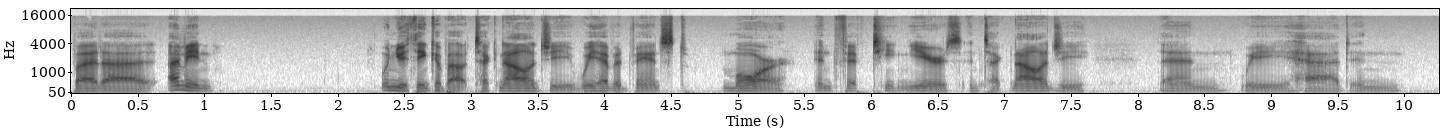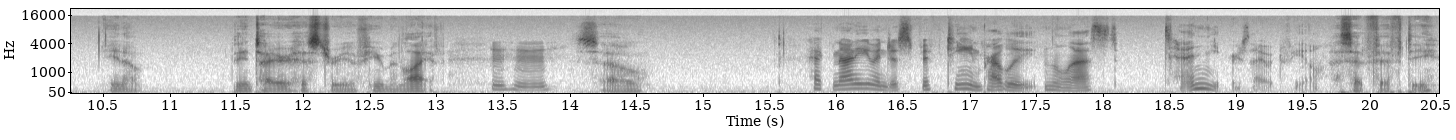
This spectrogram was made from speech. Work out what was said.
But, uh, I mean, when you think about technology, we have advanced more in 15 years in technology than we had in, you know, the entire history of human life. Mhm. So, Heck, not even just 15, probably in the last 10 years, I would feel. I said 50.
